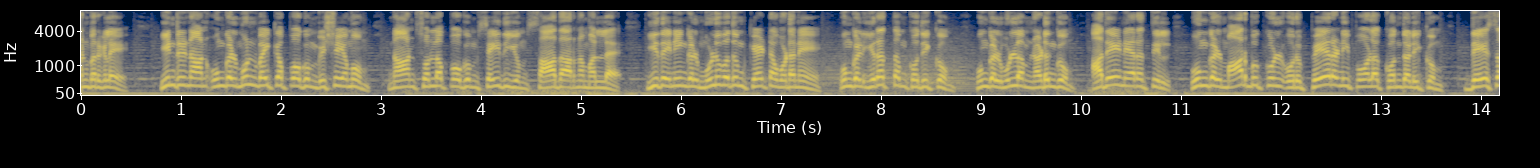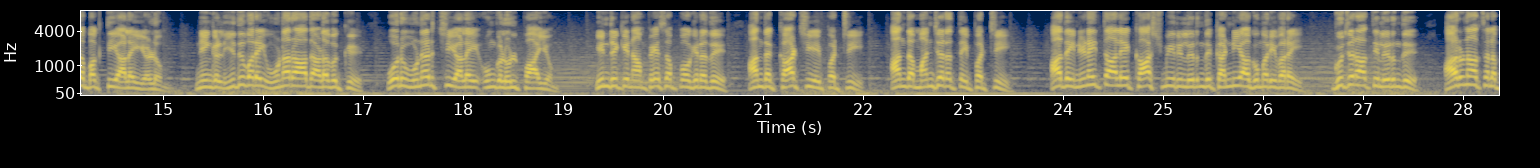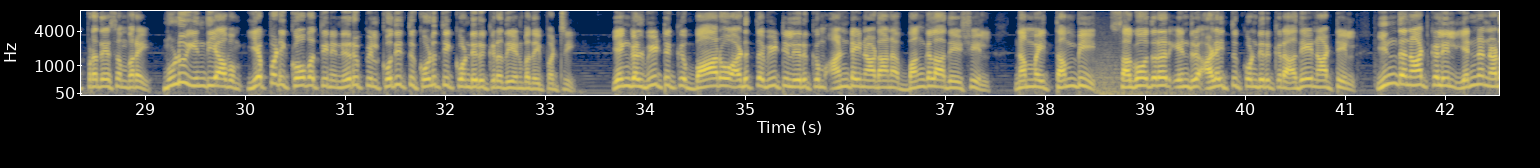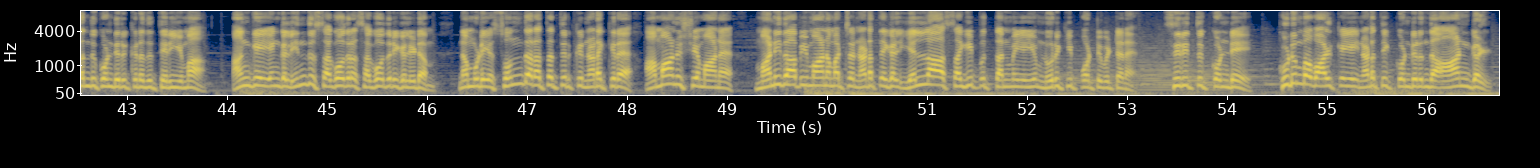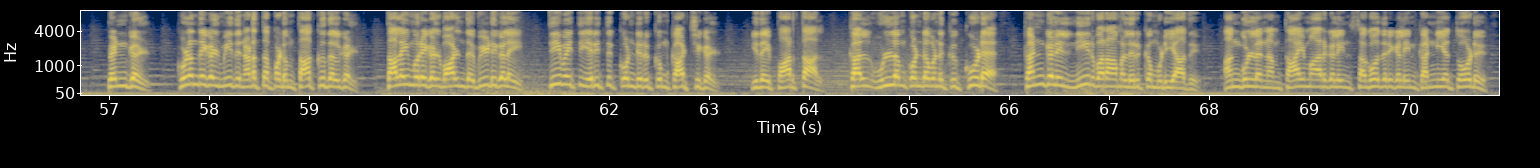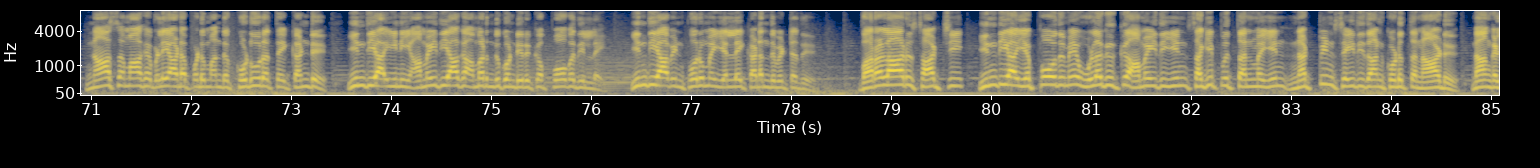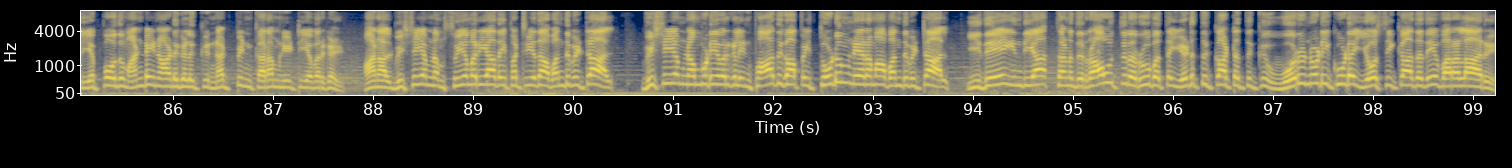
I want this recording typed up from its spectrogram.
நண்பர்களே இன்று நான் உங்கள் முன் வைக்கப் போகும் விஷயமும் நான் சொல்லப்போகும் செய்தியும் சாதாரணம் அல்ல இதை நீங்கள் முழுவதும் கேட்டவுடனே உங்கள் இரத்தம் கொதிக்கும் உங்கள் உள்ளம் நடுங்கும். அதே நேரத்தில் உங்கள் மார்புக்குள் ஒரு பேரணி போல கொந்தளிக்கும் தேசபக்தி அலை எழும். நீங்கள் இதுவரை உணராத அளவுக்கு ஒரு உணர்ச்சி அலை உங்களுள் பாயும். இன்றைக்கு நாம் பேசப்போகிறது அந்த காட்சியை பற்றி அந்த மஞ்சரத்தை பற்றி. அதை நினைத்தாலே காஷ்மீரில் இருந்து கன்னியாகுமரி வரை குஜராத்தில் இருந்து அருணாச்சல பிரதேசம் வரை முழு இந்தியாவும் எப்படி கோபத்தின் நெருப்பில் கொதித்து கொளுத்திக் கொண்டிருக்கிறது என்பதை பற்றி. எங்கள் வீட்டுக்கு பாரோ அடுத்த வீட்டில் இருக்கும் அண்டை நாடான பங்களாதேஷில் நம்மை தம்பி சகோதரர் என்று அழைத்துக் கொண்டிருக்கிற அதே நாட்டில் இந்த நாட்களில் என்ன நடந்து கொண்டிருக்கிறது தெரியுமா? அங்கே எங்கள் இந்து சகோதர சகோதரிகளிடம் நம்முடைய சொந்த ரத்தத்திற்கு நடக்கிற அமானுஷ்யமான மனிதாபிமானமற்ற நடத்தைகள் எல்லா சகிப்பு தன்மையையும் நொறுக்கி போட்டுவிட்டன. சிரித்துக் கொண்டே குடும்ப வாழ்க்கையை நடத்திக் கொண்டிருந்த ஆண்கள் பெண்கள் குழந்தைகள் மீது நடத்தப்படும் தாக்குதல்கள் தலைமுறைகள் வாழ்ந்த வீடுகளை தீ வைத்து எரித்துக் கொண்டிருக்கும் காட்சிகள். இதை பார்த்தால் கல் உள்ளம் கொண்டவனுக்கு கூட கண்களில் நீர் வராமல் இருக்க முடியாது. அங்குள்ள நம் தாய்மார்களின் சகோதரிகளின் கண்ணியத்தோடு நாசமாக விளையாடப்படும் அந்த கொடூரத்தை கண்டு இந்தியா இனி அமைதியாக அமர்ந்து கொண்டிருக்க போவதில்லை. இந்தியாவின் பொறுமை எல்லை கடந்துவிட்டது. வரலாறு சாட்சி இந்தியா எப்போதுமே உலகுக்கு அமைதியின் சகிப்புத்தன்மையின் நட்பின் செய்திதான் கொடுத்த நாடு. நாங்கள் எப்போதும் அண்டை நாடுகளுக்கு நட்பின் கரம் நீட்டியவர்கள். ஆனால் விஷயம் நம் சுயமரியாதை பற்றியதா வந்துவிட்டால் விஷயம் நம்முடையவர்களின் பாதுகாப்பை தொடும் நேரமா வந்துவிட்டால் இதே இந்தியா தனது ராவுத்திர ரூபத்தை எடுத்துக்காட்டத்துக்கு ஒரு நொடி கூட யோசிக்காததே வரலாறு.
